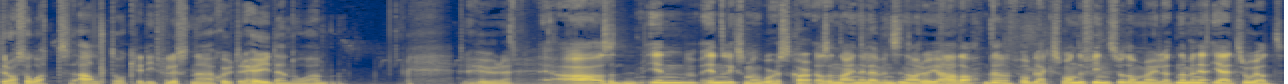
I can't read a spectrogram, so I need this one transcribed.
dras åt allt och kreditförlusterna skjuter i höjden? Och, hur? Ja, alltså i en, en, liksom en worst car, alltså 9-11 scenario, ja, Ja, då. Det, ja. Och Black Swan, det finns ju de möjligheterna. Men jag, jag tror att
